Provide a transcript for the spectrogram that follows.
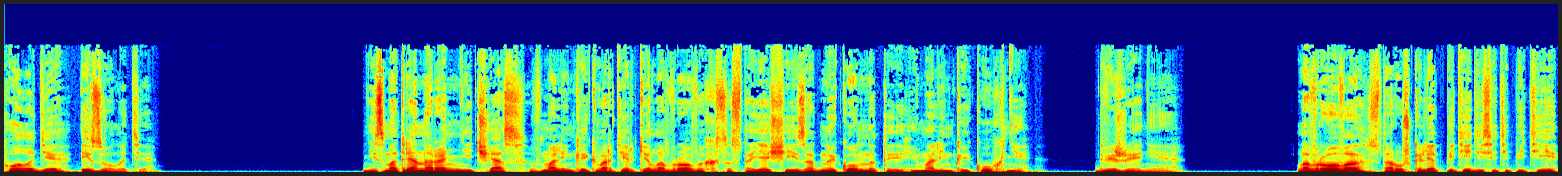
холоде и золоте. Несмотря на ранний час, в маленькой квартирке Лавровых, состоящей из одной комнаты и маленькой кухни, движение. Лаврова, старушка лет 55,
